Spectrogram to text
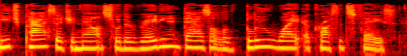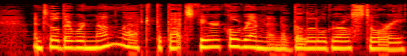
Each passage announced with a radiant dazzle of blue white across its face until there were none left but that spherical remnant of the little girl's story.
